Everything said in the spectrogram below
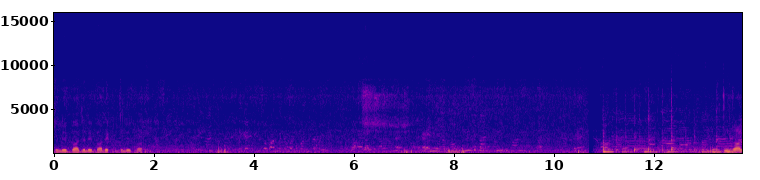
ਜਲੇਬਾ ਜਲੇਬਾ ਦੇਖੋ ਜਲੇਬਾ। ਰਾਜ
